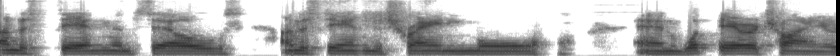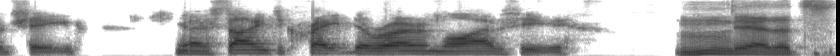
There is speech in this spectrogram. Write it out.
understand themselves, understand the training more, and what they're trying to achieve. You know, starting to create their own lives here. Mm, yeah, that's.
